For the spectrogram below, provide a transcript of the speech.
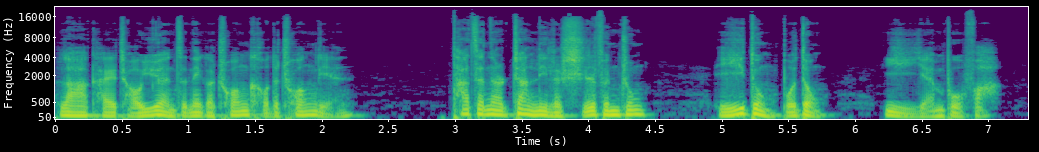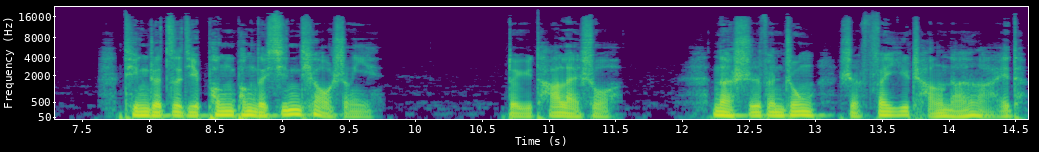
拉开朝院子那个窗口的窗帘。他在那儿站立了十分钟，一动不动，一言不发，听着自己砰砰的心跳声音。对于他来说，那十分钟是非常难挨的。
